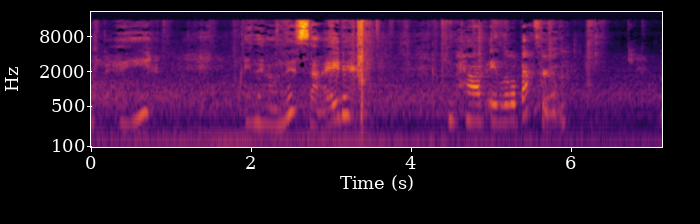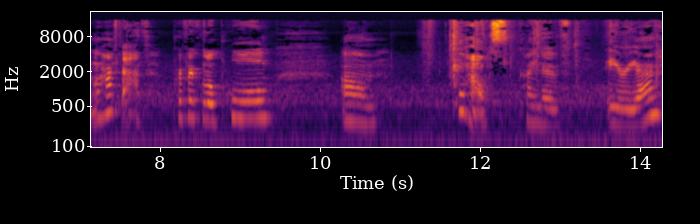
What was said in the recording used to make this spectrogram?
Okay. And then on this side, you have a little bathroom. Little half bath. Perfect little pool, um, house kind of area.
